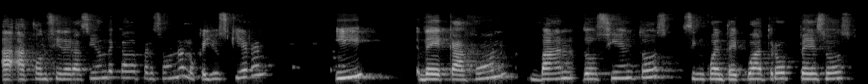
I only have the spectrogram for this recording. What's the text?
a, a consideración de cada persona, lo que ellos quieran, y de cajón van 254 pesos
